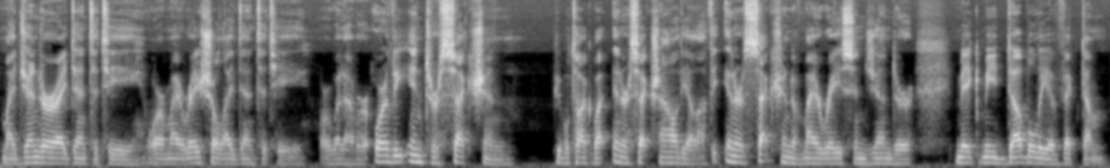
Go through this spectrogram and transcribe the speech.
my gender identity or my racial identity or whatever, or the intersection. People talk about intersectionality a lot. The intersection of my race and gender make me doubly a victim.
